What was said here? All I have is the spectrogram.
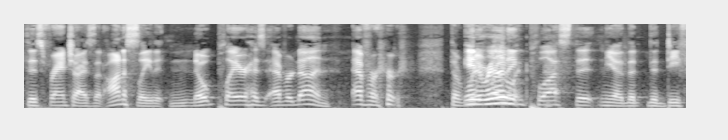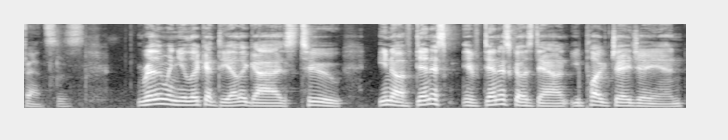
this franchise that honestly that no player has ever done ever. the rim really- running plus the you know the the defense is really when you look at the other guys too, you know, if Dennis if Dennis goes down, you plug JJ in,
